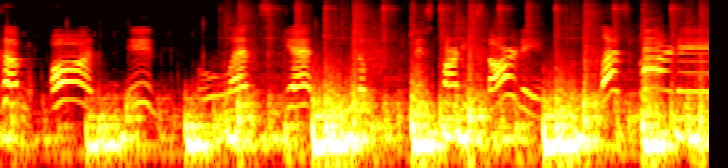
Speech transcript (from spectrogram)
Come on in. Let's get the, this party started. Let's party!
